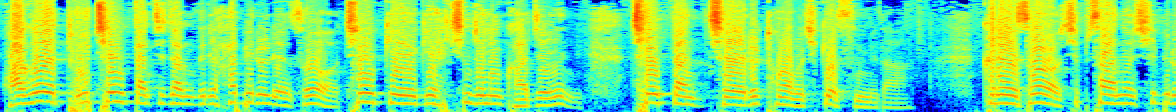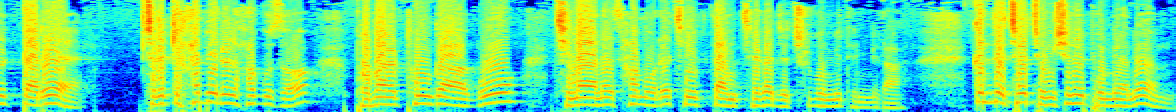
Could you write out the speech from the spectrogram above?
과거에 두 체육단체장들이 합의를 해서 체육계획의 핵심적인 과제인 체육단체를 통합을 시켰습니다. 그래서 14년 11월 달에 저렇게 합의를 하고서 법안을 통과하고 지난해 3월에 체육단체가 이제 출범이 됩니다. 근데 저 정신을 보면은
